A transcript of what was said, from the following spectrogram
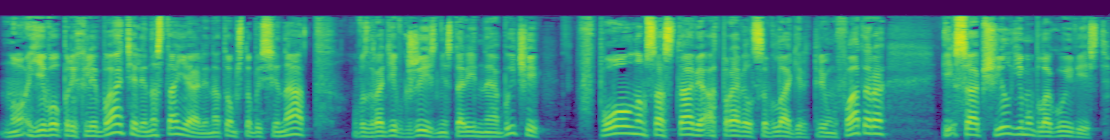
но его прихлебатели настояли на том, чтобы Сенат, возродив к жизни старинный обычай, в полном составе отправился в лагерь Триумфатора и сообщил ему благую весть.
